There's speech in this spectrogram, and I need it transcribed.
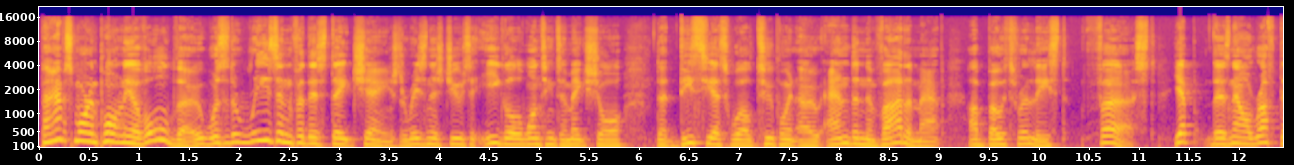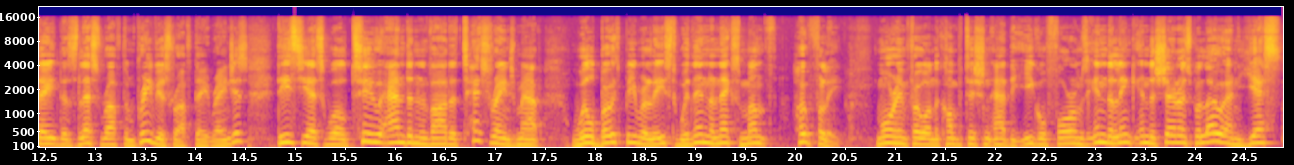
Perhaps more importantly of all, though, was the reason for this date change. The reason is due to Eagle wanting to make sure that DCS World 2.0 and the Nevada map are both released first. Yep, there's now a rough date that's less rough than previous rough date ranges. DCS World 2 and the Nevada test range map will both be released within the next month, hopefully. More info on the competition at the Eagle forums in the link in the show notes below. And yes,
